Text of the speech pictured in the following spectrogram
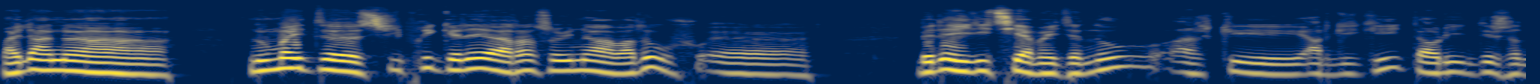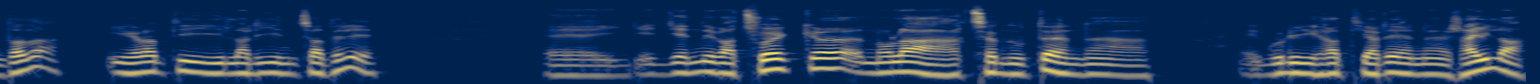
Baina, uh, numait Ziprik ere arrazoina badu, uh, bere iritzia maiten du, aski argiki, eta hori interesanta da, irrati lari ere. E, jende batzuek nola hartzen duten uh, gure irratiaren saila.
